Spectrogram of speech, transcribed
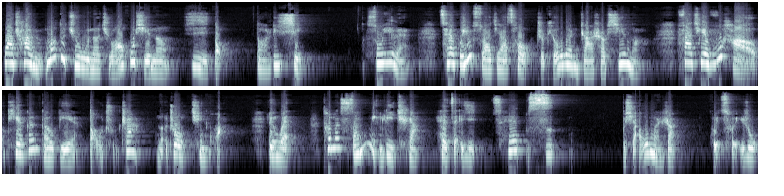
完成没得脚的家伙些呢移动到旅行。所以呢，才会有耍家草这篇文章上写呢，发前午后田埂沟边到处长那种情况。另外，它们生命力强，还在于踩不死，不像我们人会脆弱，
